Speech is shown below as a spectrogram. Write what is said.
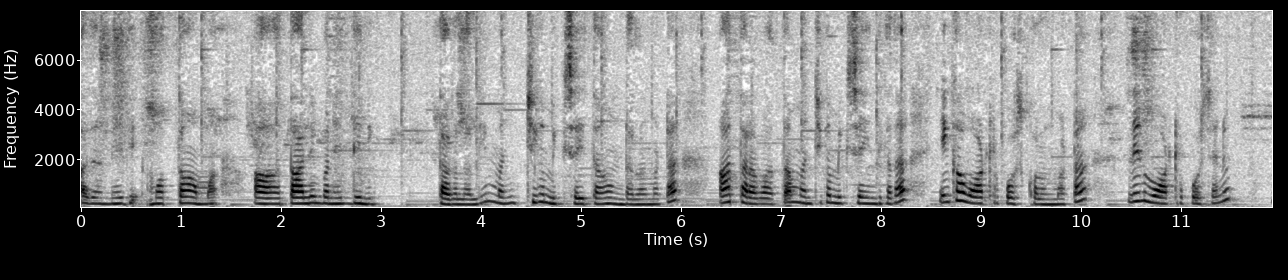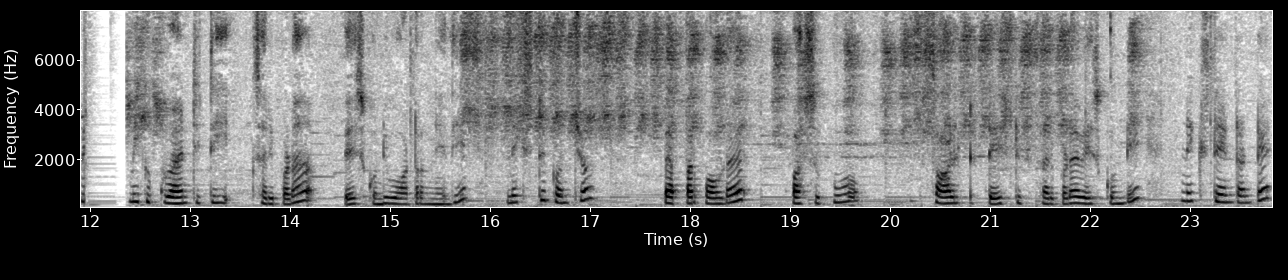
అది అనేది మొత్తం అమ్మ ఆ తాలింపు అనేది దీనికి తగలాలి. మంచిగా మిక్స్ అవుతూ ఉండాలన్నమాట. ఆ తర్వాత మంచిగా మిక్స్ అయింది కదా ఇంకా వాటర్ పోసుకోవాలన్నమాట. నేను వాటర్ పోసాను. మీకు క్వాంటిటీ సరిపడా వేసుకోండి వాటర్ అనేది. నెక్స్ట్ కొంచెం పెప్పర్ పౌడర్ పసుపు సాల్ట్ టేస్ట్ సరిపడా వేసుకోండి. నెక్స్ట్ ఏంటంటే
